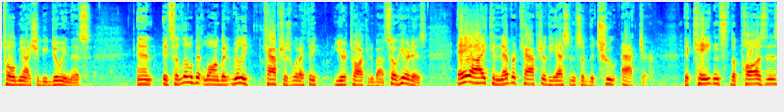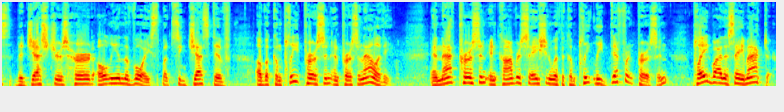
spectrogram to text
told me I should be doing this. And it's a little bit long, but it really captures what I think you're talking about. So here it is. AI can never capture the essence of the true actor. The cadence, the pauses, the gestures heard only in the voice, but suggestive of a complete person and personality. And that person in conversation with a completely different person, played by the same actor.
